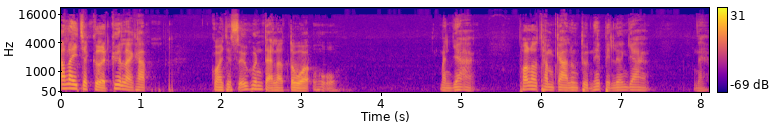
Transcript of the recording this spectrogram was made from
อะไรจะเกิดขึ้นล่ะครับ กว่าจะซื้อหุ้นแต่ละตัวโอ้โหมันยาก เพราะเราทำการลงทุนให้เป็นเรื่องยากนะ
